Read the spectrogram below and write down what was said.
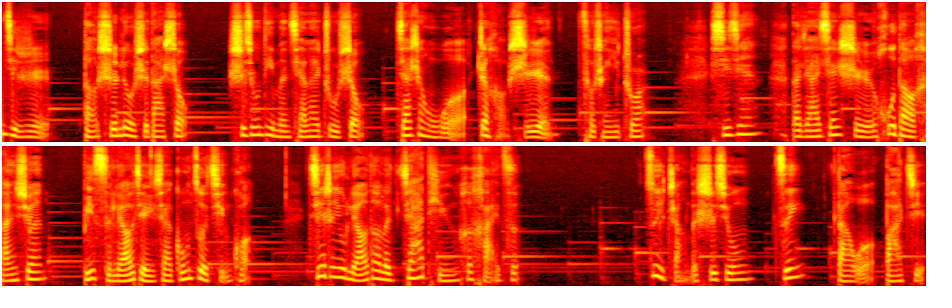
几日导师六十大寿，师兄弟们前来祝寿，加上我正好十人，凑成一桌。席间，大家先是互道寒暄，彼此了解一下工作情况，接着又聊到了家庭和孩子。最长的师兄 Z 大我八届，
